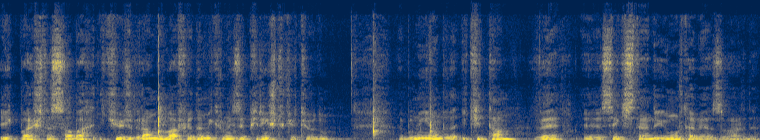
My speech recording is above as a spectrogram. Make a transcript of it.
İlk başta sabah 200 gram yulaf ya da mikronize pirinç tüketiyordum. Bunun yanında da 2 tam ve 8 tane de yumurta beyazı vardı.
